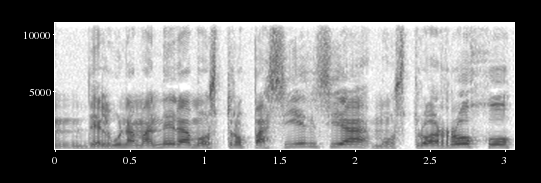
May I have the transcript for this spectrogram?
de alguna manera mostró paciencia, mostró arrojo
